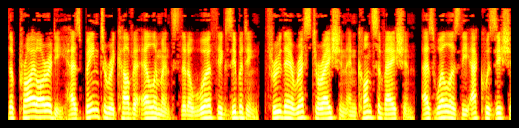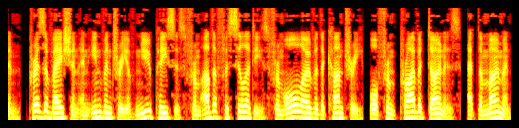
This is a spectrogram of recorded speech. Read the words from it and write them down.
The priority has been to recover elements that are worth exhibiting, through their restoration and conservation, as well as the acquisition, preservation and inventory of new pieces from other facilities from all over the country, or from private donors. At the moment,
